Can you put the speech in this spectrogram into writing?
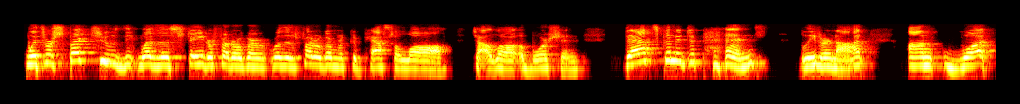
With respect to the, whether the state or federal government whether the federal government could pass a law to outlaw abortion that's going to depend believe it or not on what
